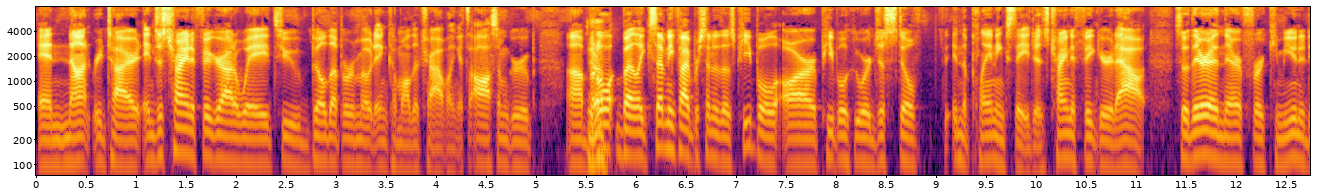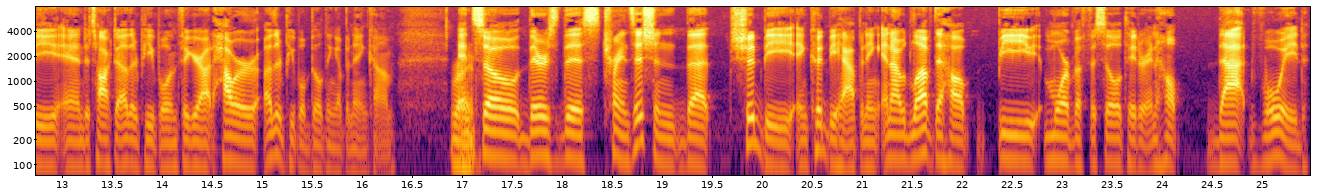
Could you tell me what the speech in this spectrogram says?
and not retired and just trying to figure out a way to build up a remote income while they're traveling. It's an awesome group. Uh, but, yeah. but like 75% of those people are people who are just still in the planning stages, trying to figure it out. So they're in there for community and to talk to other people and figure out how are other people building up an income. Right. And so there's this transition that should be and could be happening. And I would love to help be more of a facilitator and help that void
